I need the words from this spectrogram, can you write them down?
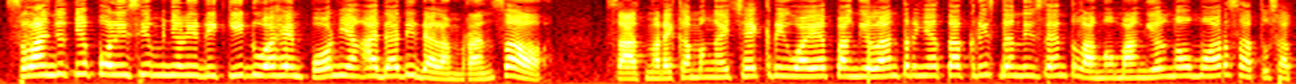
Selanjutnya polisi menyelidiki dua handphone yang ada di dalam ransel. Saat mereka mengecek riwayat panggilan, ternyata Chris dan Lisen telah memanggil nomor 112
